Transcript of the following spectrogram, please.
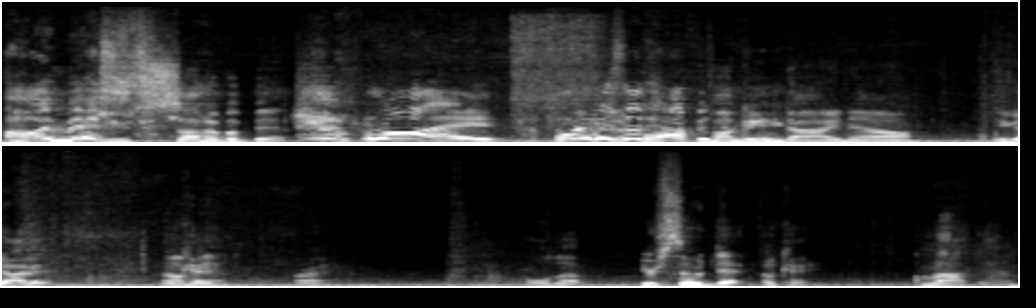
Oh, I missed. You son of a bitch. Why? Why does that happen to me? Fucking die now. You got it. Okay. All right. Hold up. You're so dead. Okay. I'm not, man.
